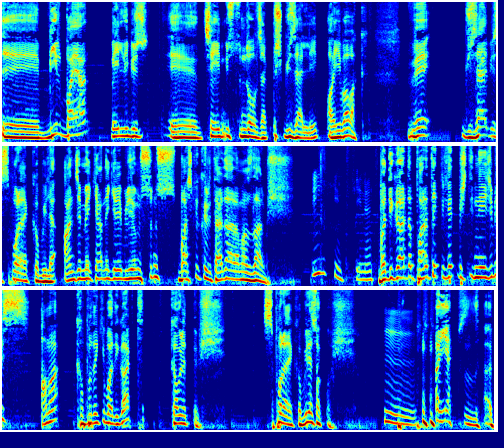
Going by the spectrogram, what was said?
Ee, bir bayan belli bir e, şeyin üstünde olacakmış güzelliğin. Ayıba bak. Ve güzel bir spor ayakkabıyla anca mekana girebiliyor musunuz? Başka kriterde aramazlarmış. İlginç yine. Bodyguard'a para teklif etmiş dinleyicimiz ama kapıdaki bodyguard kabul etmemiş. Spor ayakkabıyla sokmamış. Hmm. Manyak mısınız abi?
